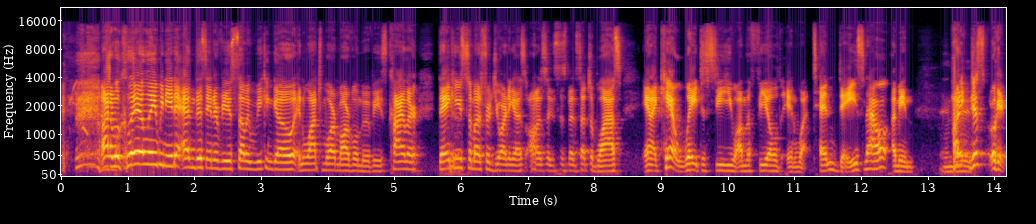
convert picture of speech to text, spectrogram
All right. Well, clearly we need to end this interview so we can go and watch more Marvel movies. Kyler, thank you so much for joining us. Honestly, this has been such a blast, and I can't wait to see you on the field in what ten days now. I mean, how do you, just okay,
